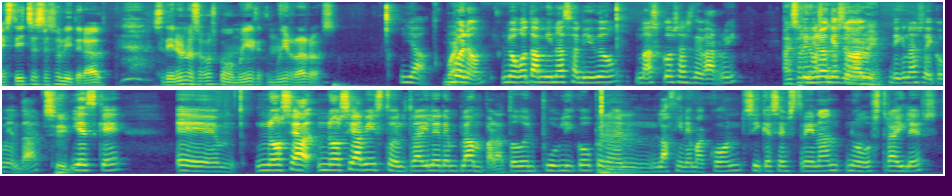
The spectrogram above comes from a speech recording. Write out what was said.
Stitch es eso literal. Se tienen unos ojos como muy, muy raros. Ya. Bueno. Bueno. luego también ha salido más cosas de Barbie. Han salido creo que de son Barbie. dignas de comentar. Sí. Y es que eh, no, se ha, no se ha visto el tráiler en plan para todo el público, pero Mm. en la CinemaCon sí que se estrenan nuevos tráilers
